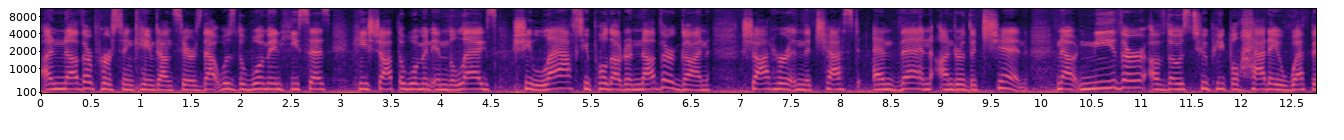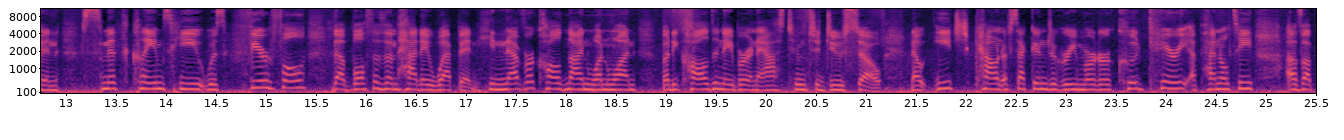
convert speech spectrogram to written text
another person came downstairs. That was the woman. He says he shot the woman in the legs. She laughed. He pulled out another gun, shot her in the chest and then under the chin. Now, neither of those two people had a weapon. Smith claims he was fearful that both of them had a weapon. He never called 911, but he called a neighbor and asked him to do so. Now, each count of second degree murder could carry a penalty of up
